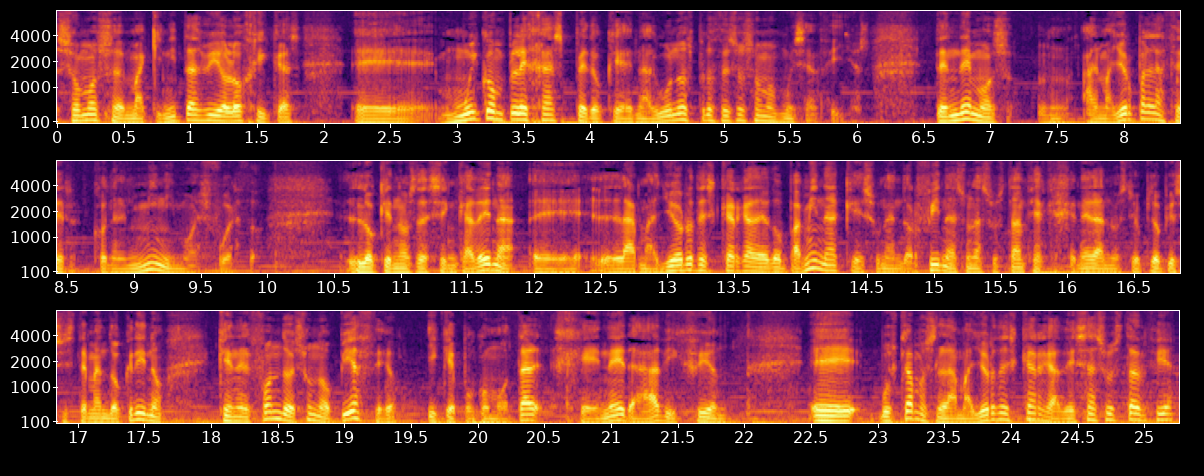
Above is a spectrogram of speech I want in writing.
somos eh, maquinitas biológicas eh, muy complejas, pero que en algunos procesos somos muy sencillos. Tendemos mm, al mayor placer con el mínimo esfuerzo lo que nos desencadena eh, la mayor descarga de dopamina, que es una endorfina, es una sustancia que genera nuestro propio sistema endocrino, que en el fondo es un opiáceo y que como tal genera adicción, buscamos la mayor descarga de esa sustancia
